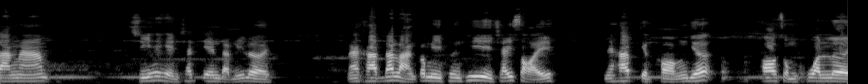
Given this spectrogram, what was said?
รางน้ำชี้ให้เห็นชัดเจนแบบนี้เลยนะครับ ด้านหลังก็มีพื้นที่ใช้สอยนะครับ เก็บของเยอะ อสมควรเลย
